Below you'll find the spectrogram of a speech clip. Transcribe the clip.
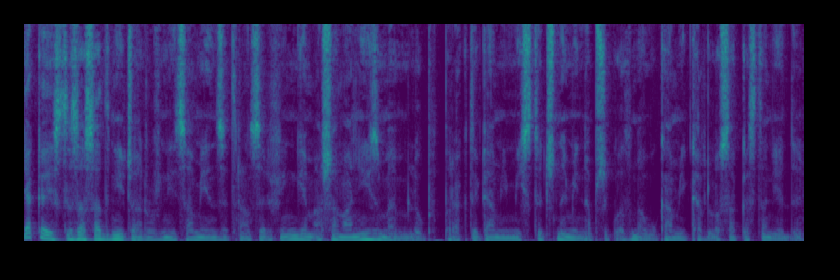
Jaka jest zasadnicza różnica między transurfingiem a szamanizmem lub praktykami mistycznymi, np. naukami Carlosa Castaniedy?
